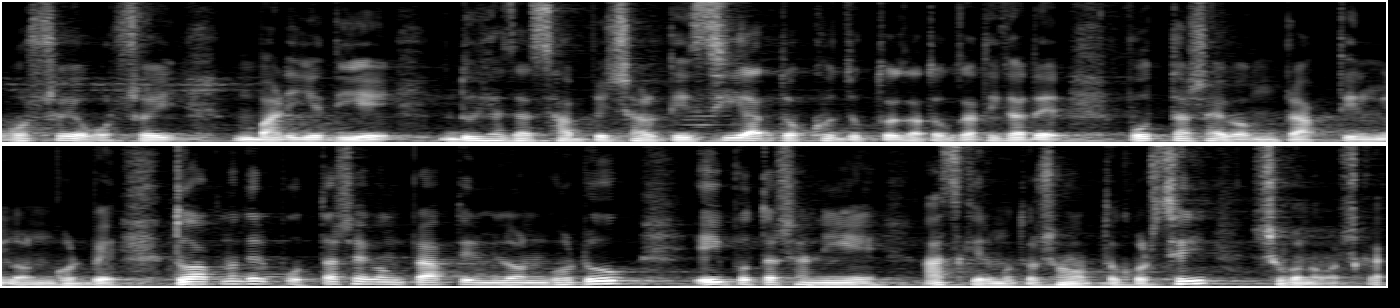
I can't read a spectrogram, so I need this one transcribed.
অবশ্যই অবশ্যই বাড়িয়ে দিয়ে দুই হাজার ছাব্বিশ সালটি সিআর দক্ষযুক্ত জাতক জাতিকাদের প্রত্যাশা এবং প্রাপ্তির মিলন ঘটবে। তো আপনাদের প্রত্যাশা এবং প্রাপ্তির মিলন ঘটুক, এই প্রত্যাশা নিয়ে আজকের মতো সমাপ্ত করছি। শুভ নমস্কার।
